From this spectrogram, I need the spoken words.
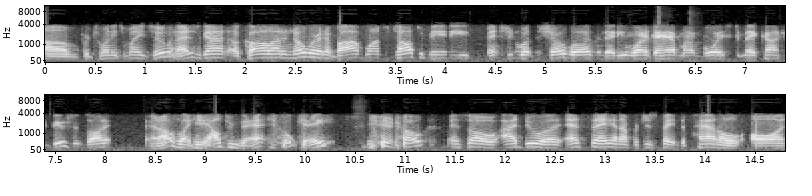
um, for 2022. And I just got a call out of nowhere that Bob wants to talk to me, and he mentioned what the show was and that he wanted to have my voice to make contributions on it. And I was like, yeah, I'll do that. okay. You know, and so I do an essay and I participate in the panel on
